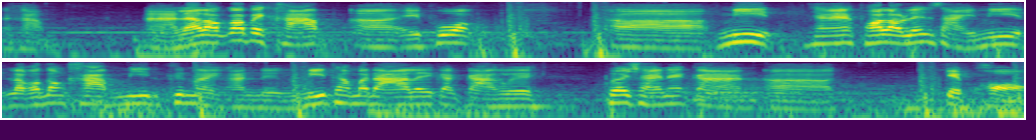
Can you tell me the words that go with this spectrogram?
นะครับอ่าแล้วเราก็ไปคราฟอ่าไอ้พวกอ่ามีดใช่ไหมเพราะเราเล่นสายมีดเราก็ต้องคราฟมีดขึ้นมาอีกอันหนึ่งมีดธรรมดาเลยกลางๆเลย เพื่อใช้ในการอ่าเก็บของ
